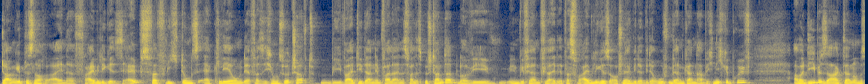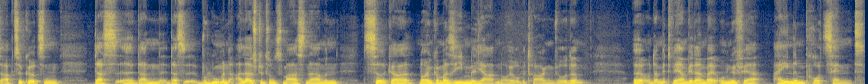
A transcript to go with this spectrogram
Dann gibt es noch eine freiwillige Selbstverpflichtungserklärung der Versicherungswirtschaft. Wie weit die dann im Falle eines Falles Bestand hat oder wie, inwiefern vielleicht etwas Freiwilliges auch schnell wieder widerrufen werden kann, habe ich nicht geprüft. Aber die besagt dann, um es abzukürzen, dass äh, dann das Volumen aller Stützungsmaßnahmen circa 9,7 Milliarden Euro betragen würde. Äh, und damit wären wir dann bei ungefähr einem Prozent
